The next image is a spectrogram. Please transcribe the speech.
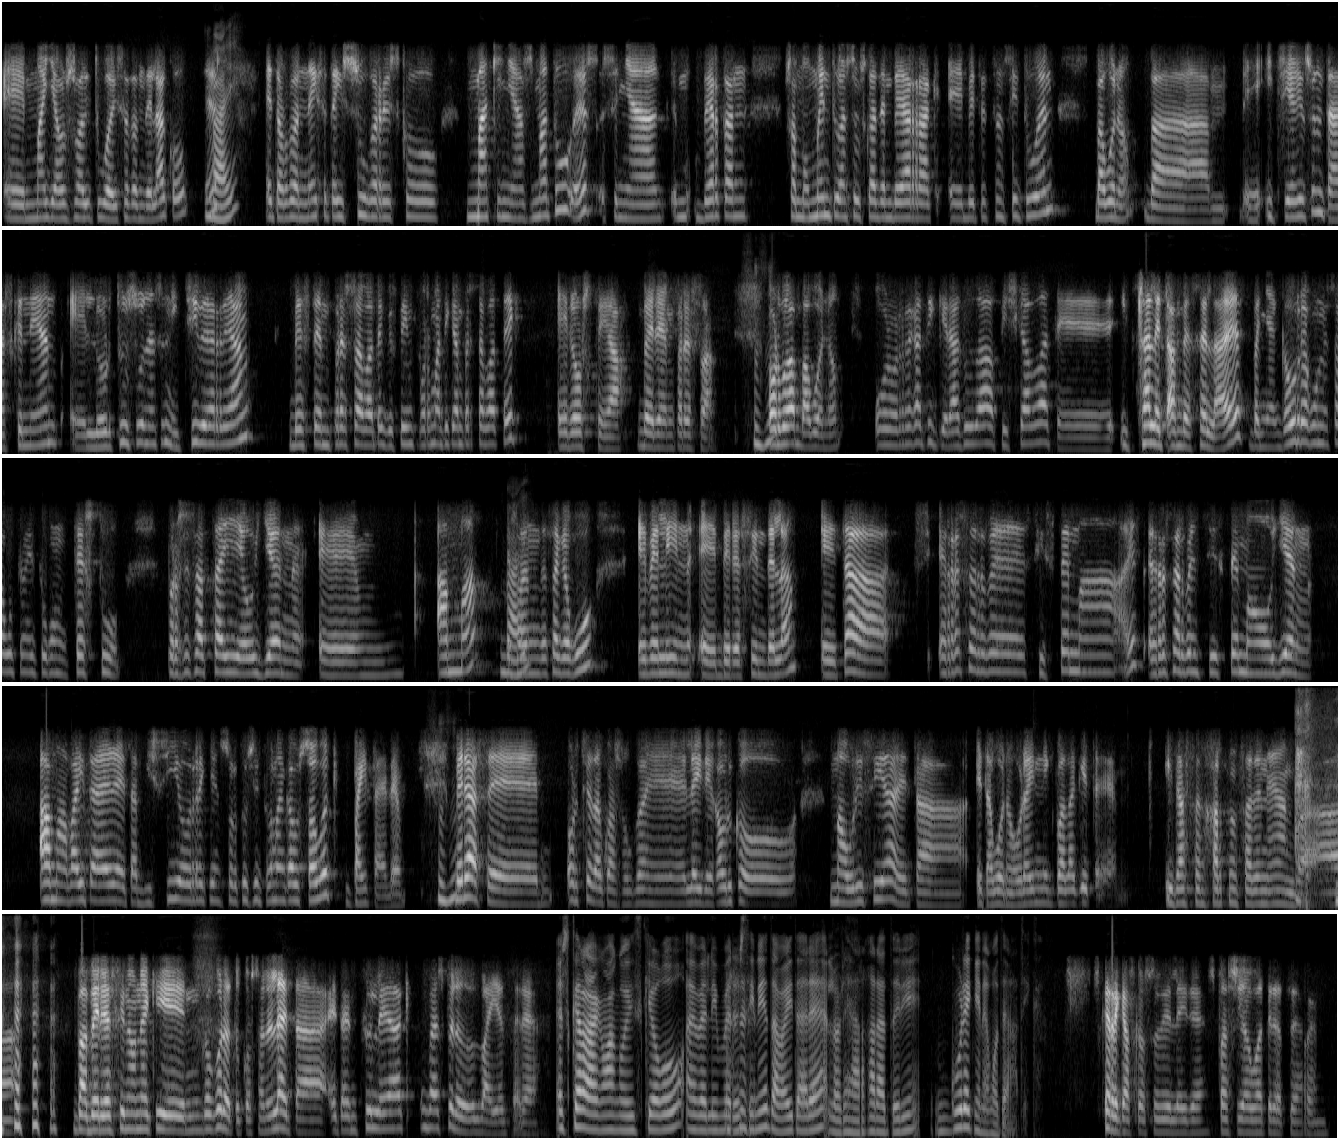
e, maila oso altua izaten delako, ez? Bai. Eta orduan, naiz eta izugarrizko makina asmatu, ez? Zeina bertan, oza, momentuan zeuzkaten beharrak e, betetzen zituen, ba, bueno, ba, e, itxi egin zuen, eta azkenean e, lortu zuen zen itxi beharrean, beste enpresa batek, beste informatika enpresa batek, erostea, bere enpresa. Mhm. Orduan, ba, bueno, horregatik geratu da pixka bat e, itzaletan bezala, ez? Baina gaur egun ezagutzen ditugun testu prozesatzaile hoien e, ama, Bai. esan dezakegu, Ebelin e, berezin dela, eta erreserbe sistema, ez? Erreserben sistema hoien ama baita ere eta bizio horrekin sortu zituenak gauza hauek baita ere. Mhm. Beraz, e, hortxe daukazu, e, leire gaurko Maurizia eta eta bueno, oraindik badakit e, idazten jartzen zarenean, ba, ba berezin honekin gogoratuko zarela eta eta entzuleak ba espero dut baietz ere. Eskerrak emango dizkiogu, Ebelin Berezini, eta baita ere, Lore Argarateri, gurekin egoteagatik. Eskerrik asko zuri leire, espazio hau ateratzearen.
